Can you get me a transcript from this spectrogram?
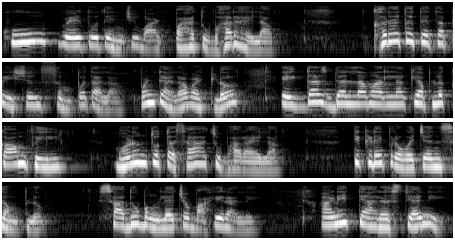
खूप वेळ तो त्यांची वाट पाहत उभा राहिला. खरं तर त्याचा पेशन्स संपत आला पण त्याला वाटलं एकदाच डल्ला मारला की आपलं काम होईल. म्हणून तो तसाच उभा राहिला. तिकडे प्रवचन संपलं. साधू बंगल्याच्या बाहेर आले आणि त्या रस्त्याने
